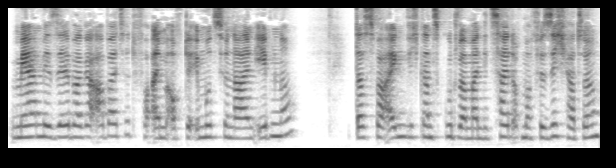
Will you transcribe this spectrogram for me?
mehr an mir selber gearbeitet, vor allem auf der emotionalen Ebene. Das war eigentlich ganz gut, weil man die Zeit auch mal für sich hatte.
